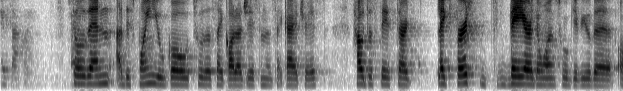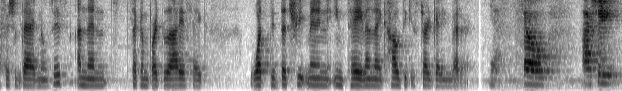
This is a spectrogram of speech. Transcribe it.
Exactly. So then at this point, you go to the psychologist and the psychiatrist. How does they start? Like, first, they are the ones who give you the official diagnosis. And then, second part to that is like, what did the treatment entail and like, how did you start getting better? Yes. So actually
